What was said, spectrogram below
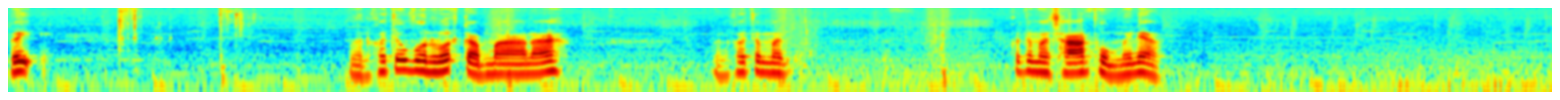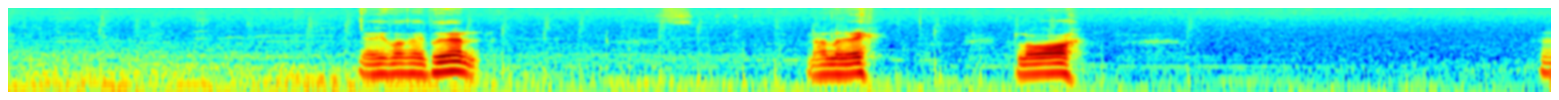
เฮ้ย เหมือนเขาจะวนรถกลับมานะ เหมือนเขาจะมาเขาจะมาชาร์จผมไหมเนี่ยไงว่าไงเพื่อน มาเลย รอ อื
